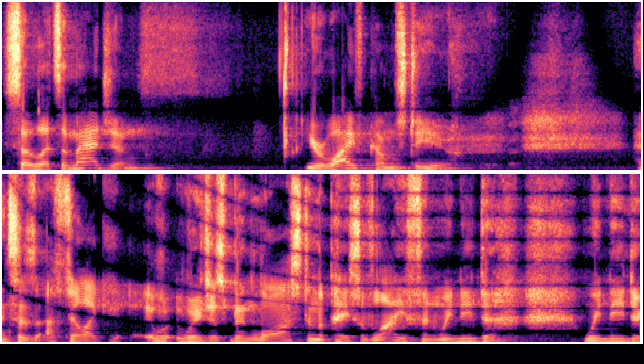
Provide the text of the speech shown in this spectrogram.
So let's imagine your wife comes to you and says, I feel like we've just been lost in the pace of life and we need to, we need to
